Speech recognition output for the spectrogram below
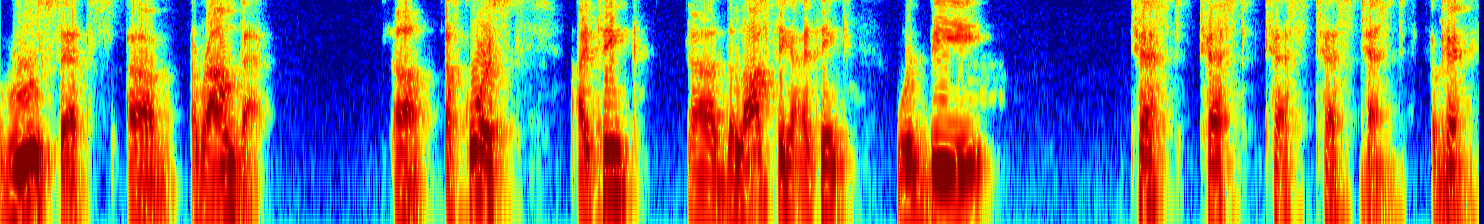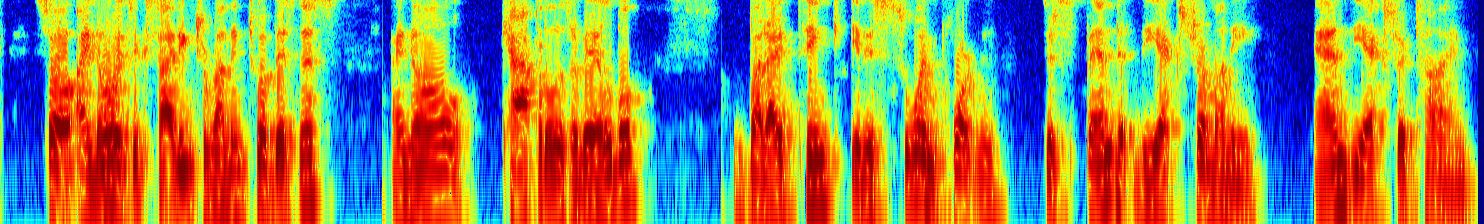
rule sets um, around that. Uh, of course, I think uh, the last thing I think would be test, test, test, test, mm. test. Okay, mm. so I know it's exciting to run into a business. I know capital is available, but I think it is so important to spend the extra money and the extra time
